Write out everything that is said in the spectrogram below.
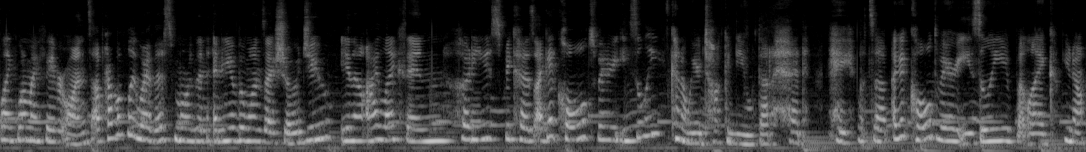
like one of my favorite ones. I'll probably wear this more than any of the ones I showed you. You know, I like thin hoodies because I get cold very easily. It's kind of weird talking to you without a head. Hey, what's up? I get cold very easily, but like, you know,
